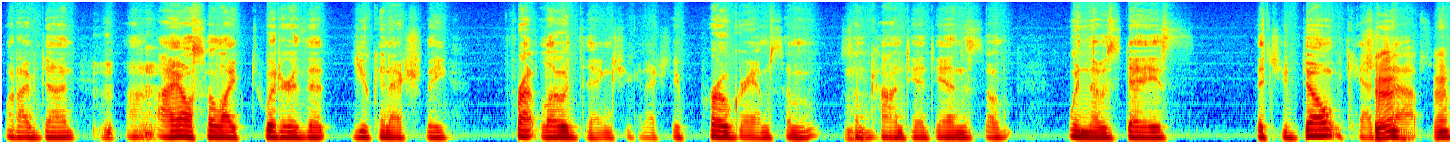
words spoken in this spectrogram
what I've done. Uh, I also like Twitter that you can actually front load things. You can actually program some some Mm-hmm. content in. So when those days that you don't catch Sure, up, sure.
